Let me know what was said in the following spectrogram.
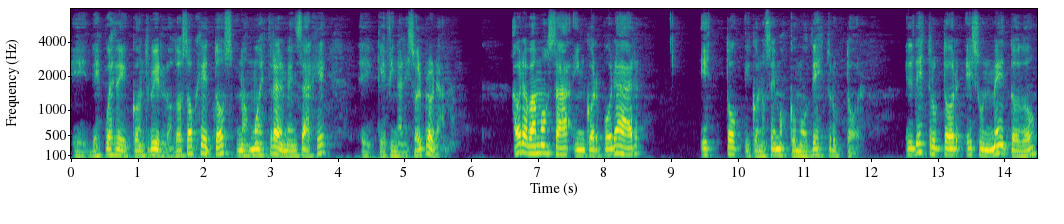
eh, después de construir los dos objetos nos muestra el mensaje eh, que finalizó el programa. Ahora vamos a incorporar esto que conocemos como destructor. El destructor es un método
